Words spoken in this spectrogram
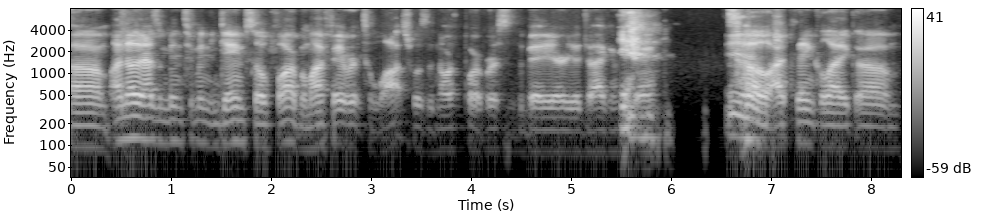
um, I know there hasn't been too many games so far, but my favorite to watch was the Northport versus the Bay Area Dragons yeah. game. yeah. So I think like um,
